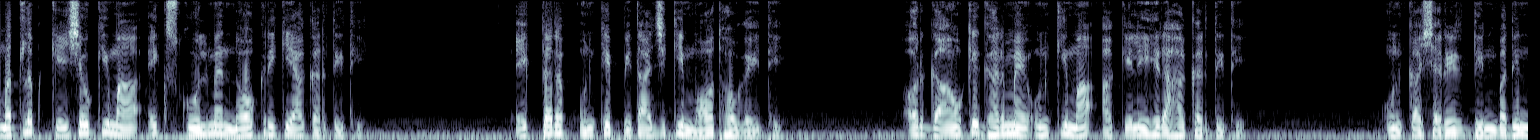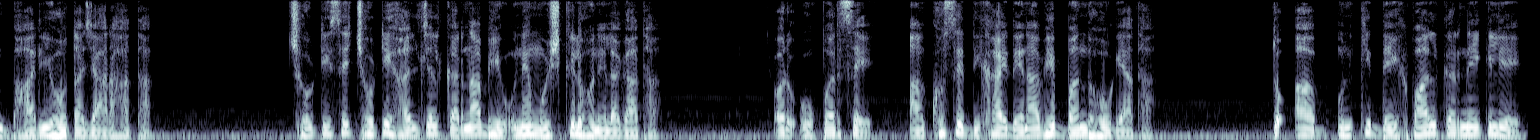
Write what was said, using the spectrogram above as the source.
मतलब केशव की माँ, एक स्कूल में नौकरी किया करती थी। एक तरफ़ उनके पिताजी की मौत हो गई थी और गाँव के घर में उनकी माँ अकेली ही रहा करती थी। उनका शरीर दिन ब दिन भारी होता जा रहा था। छोटी से छोटी हलचल करना भी उन्हें मुश्किल होने लगा था। और ऊपर से आँखों से दिखाई देना भी बंद हो गया था। तो अब उनकी देखभाल करने के लिए,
